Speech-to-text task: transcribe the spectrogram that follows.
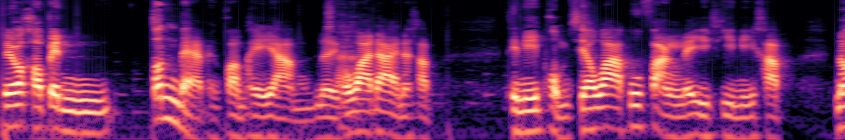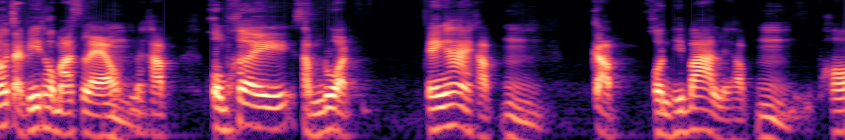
เรียกว่าเขาเป็นต้นแบบแห่งความพยายามเลยใช่ก็ว่าได้นะครับ ทีนี้ผมเชื่อว่าผู้ฟังใน EP นี้ครับนอกจากพี่โทมัสแล้วอืมนะครับ ผมเคยสำรวจง่ายๆครับอืมกับคนที่บ้านเลยครับอืมพ่อ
